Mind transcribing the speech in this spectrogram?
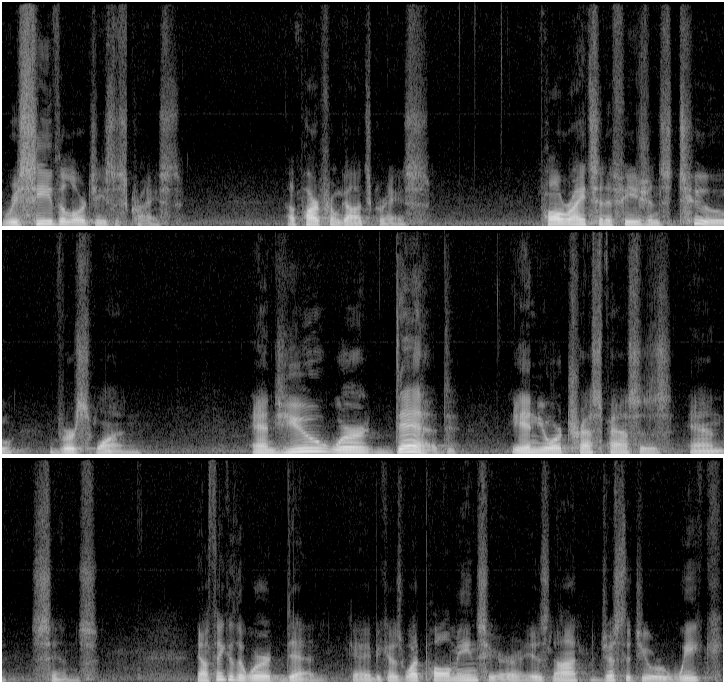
receive the Lord Jesus Christ apart from God's grace. Paul writes in Ephesians 2, verse 1 and you were dead in your trespasses and sins. Now, think of the word dead, okay? Because what Paul means here is not just that you were weak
